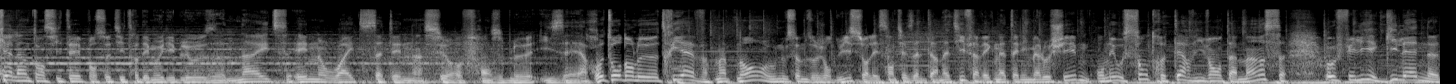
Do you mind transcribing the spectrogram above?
Quelle intensité pour ce titre des Moody Blues, Nights in White Satin sur France Bleu Isère. Retour dans le Trièvre maintenant, où nous sommes aujourd'hui sur les sentiers alternatifs avec Nathalie Malochet. On est au centre Terre Vivante à Mince. Ophélie et Guylaine,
